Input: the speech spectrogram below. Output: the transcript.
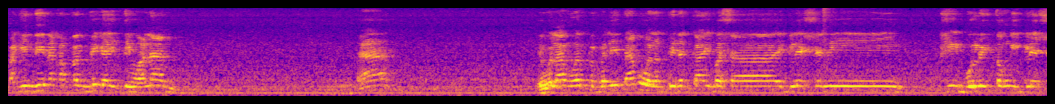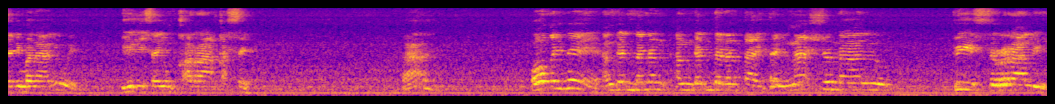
Pag hindi nakapagbigay, tiwalan. Ha? Eh wala, wala pabalita mo, walang pinagkaiba sa iglesia ni Kibulo itong iglesia ni Manalo eh. Iisa yung Caracas eh. Ha? Okay na eh. Ang ganda ng ang ganda ng title, National Peace Rally.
